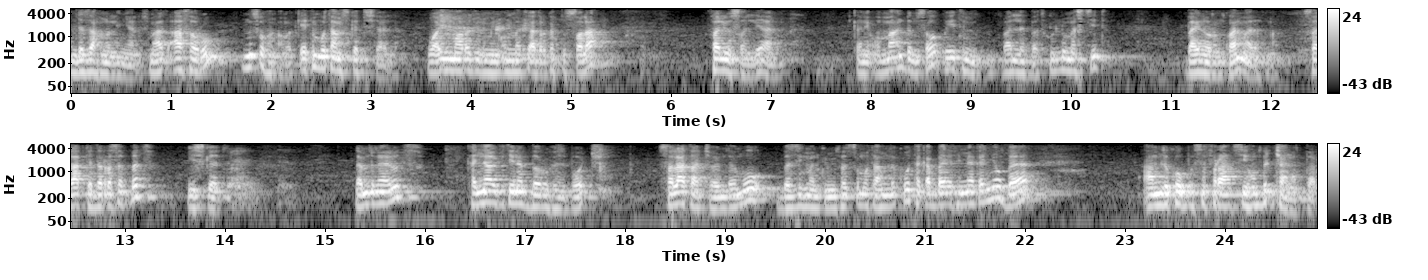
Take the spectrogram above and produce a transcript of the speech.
እንደዛ ሆኖልኛለች ማለት አፈሩ ንጹህ ነው። በቃ የትም ቦታ መስገድ ትችላለህ። ወአይማ ረጁል ሚን ኡመቲ አድረከቱ ሰላ ፈልዩሰሊ አለ። ከኔ ኡማ አንድም ሰው በየትም ባለበት ሁሉ መስጂድ ባይኖር እንኳን ማለት ነው ሰላት ከደረሰበት ይስገድ። ለምንድን ነው ያሉት? ከኛ በፊት የነበሩ ህዝቦች ሰላታቸው ወይም ደግሞ በዚህ መልኩ የሚፈጽሙት አምልኮ ተቀባይነት የሚያገኘው በአምልኮ ስፍራ ሲሆን ብቻ ነበረ።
